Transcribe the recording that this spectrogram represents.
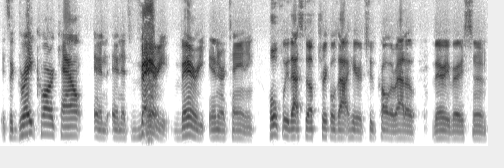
it's a great car count, and, and it's very, very entertaining. Hopefully that stuff trickles out here to Colorado very, very soon.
